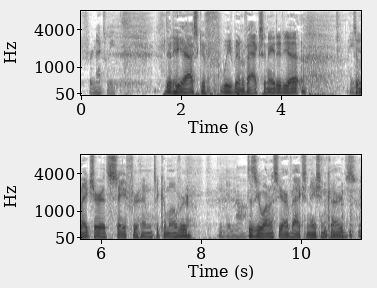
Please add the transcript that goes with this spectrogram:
for next week. did he ask if we've been vaccinated yet He to did, make sure it's safe for him to come over? he did not. Does he want to see our vaccination cards?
